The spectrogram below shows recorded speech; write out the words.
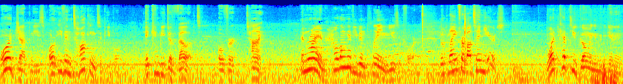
or Japanese or even talking to people, it can be developed over time. And Ryan, how long have you been playing music for? Been playing for about ten years. What kept you going in the beginning?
